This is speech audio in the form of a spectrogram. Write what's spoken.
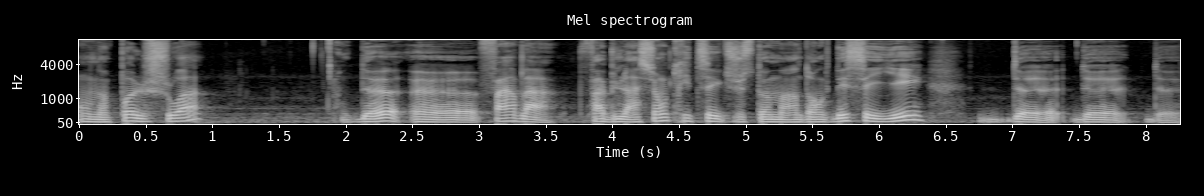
on n'a pas le choix de euh, faire de la fabulation critique, justement. Donc, d'essayer de, de, de,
